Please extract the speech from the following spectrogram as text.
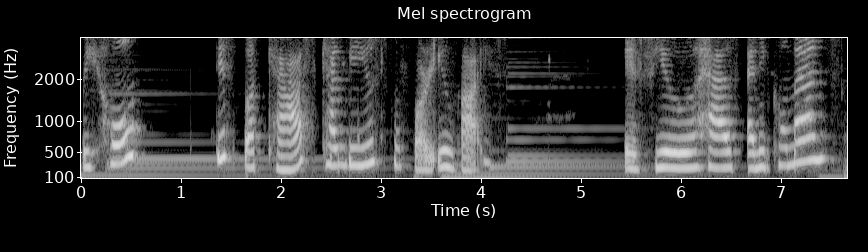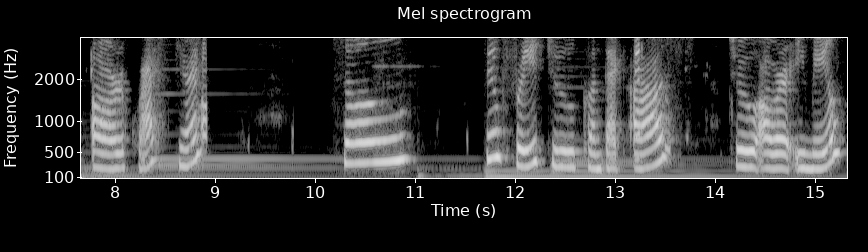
We hope this podcast can be useful for you guys. If you have any comments or questions, so feel free to contact us through our email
